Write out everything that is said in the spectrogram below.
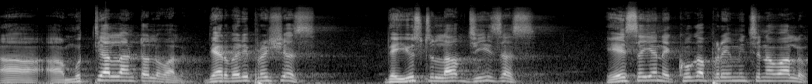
ఆ, ముత్యాలు లాంటి వాళ్ళు. వాళ్ళు they are very precious they use to love Jesus ఏసయ్యను ఎక్కువగా ప్రేమించిన వాళ్ళు.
